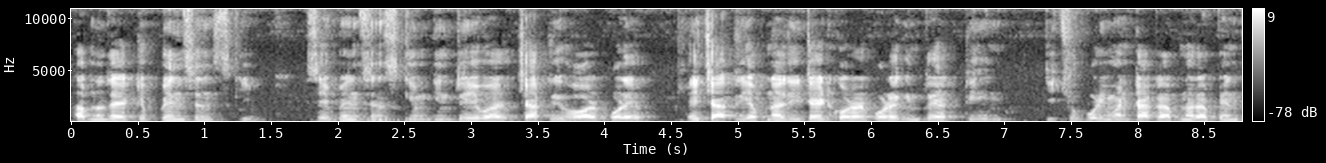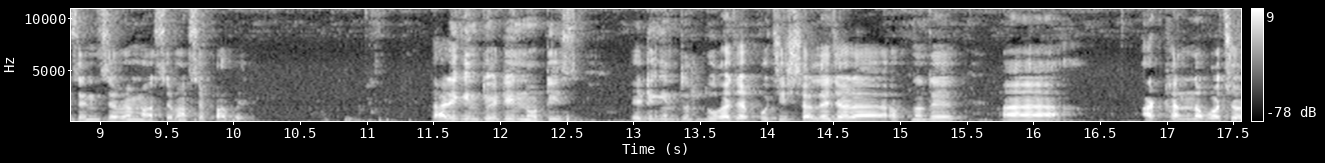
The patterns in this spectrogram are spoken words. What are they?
আপনাদের একটি পেনশন স্কিম। সেই পেনশন স্কিম কিন্তু এবার চাকরি হওয়ার পরে, এই চাকরি আপনার রিটায়ার্ড করার পরে কিন্তু একটি কিছু পরিমাণ টাকা আপনারা পেনশন হিসাবে মাসে মাসে পাবেন। তারই কিন্তু এটি নোটিশ এটি কিন্তু দু হাজার পঁচিশ সালে যারা আপনাদের আটান্ন বছর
